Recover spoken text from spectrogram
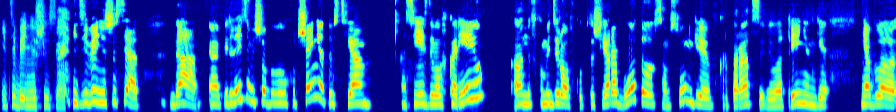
И тебе не 60. И тебе не 60. Да, а перед этим еще было ухудшение, то есть я съездила в Корею а, в командировку, потому что я работала в Samsung, в корпорации, вела тренинги. У меня была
